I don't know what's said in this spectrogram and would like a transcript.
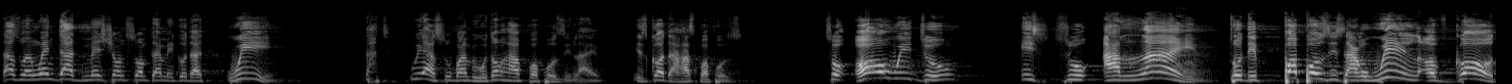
That's when when Dad mentioned some time ago that we, that we as human beings, we don't have purpose in life. It's God that has purpose. So all we do is to align to the purposes and will of God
